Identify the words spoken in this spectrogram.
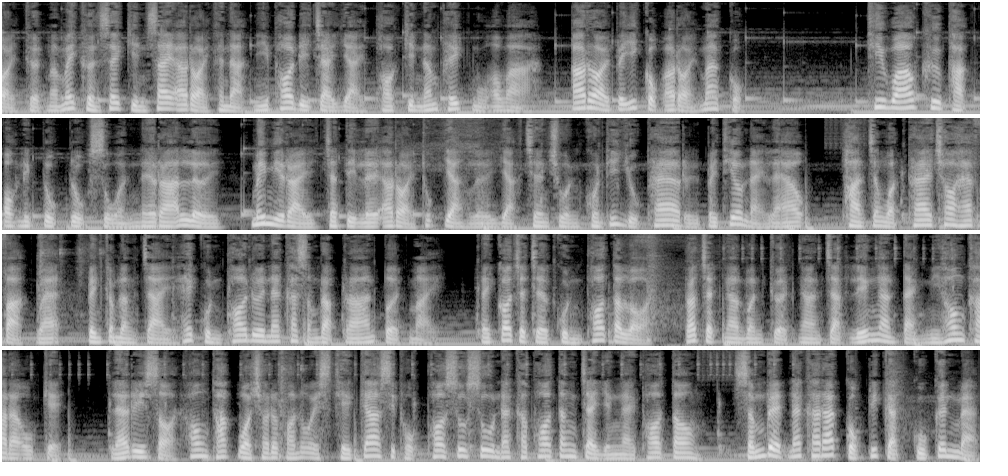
ร่อยเกิดมาไม่เคยไส้กินไส้อร่อยขนาดนี้พ่อดีใจใหญ่พอกินน้ำพริกหมูอวาอร่อยไปอีกกบอร่อยมากกบที่ว้าวคือผักออกนิกปลูกปลูกสวนในร้านเลย ไม่มีไรจะติดเลยอร่อยทุกอย่างเลยอยากเชิญชวนคนที่อยู่แพร่หรือไปเที่ยวไหนแล้ว ผ่านจังหวัดแพร่ช่อแฮฝากแวะ เป็นกำลังใจให้คุณพ่อด้วยนะคะสำหรับร้านเปิดใหม่ไปก็จะเจอคุณพ่อตลอดรับจัดงานวันเกิดงานจัดเลี้ยงงานแต่งมีห้องคาราโอเกะ และรีสอร์ทห้องพักวชรพโอเอสเค96 พ่อสู้ๆนะคะพ่อตั้งใจยังไงพ่อต้องสำเร็จนะคะรักกบพิกัด Google Map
